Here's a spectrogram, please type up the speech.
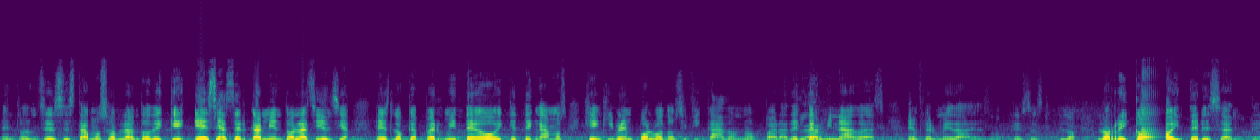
Entonces, estamos hablando de que ese acercamiento a la ciencia es lo que permite hoy que tengamos jengibre en polvo dosificado, ¿no? Para Claro. determinadas enfermedades, ¿no? Que eso es lo, lo rico e interesante.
